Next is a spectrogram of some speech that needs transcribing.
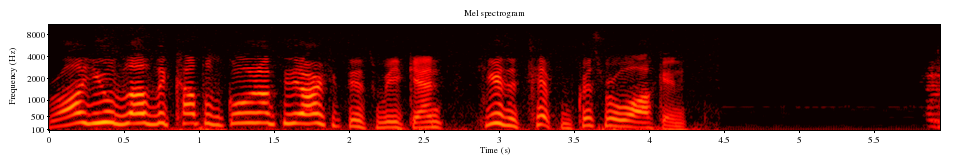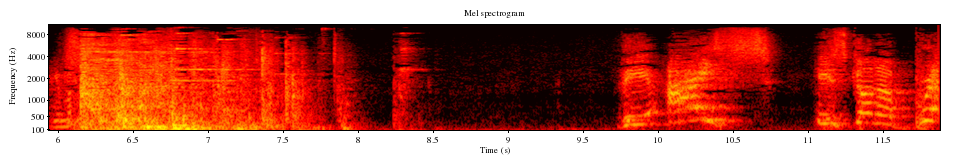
For all you lovely couples going up to the Arctic this weekend, here's a tip from Christopher Walken. The ice is gonna break!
